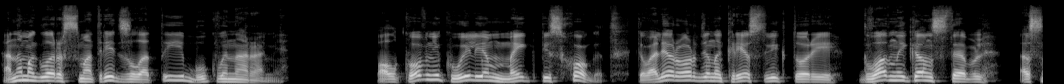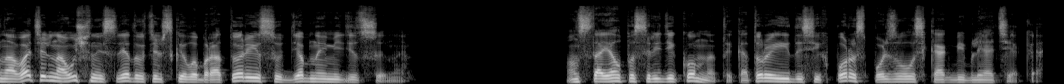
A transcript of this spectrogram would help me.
она могла рассмотреть золотые буквы на раме. Полковник Уильям Мейкпис Хогат, кавалер ордена Крест Виктории, главный констебль, основатель научно-исследовательской лаборатории судебной медицины. Он стоял посреди комнаты, которая и до сих пор использовалась как библиотека.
